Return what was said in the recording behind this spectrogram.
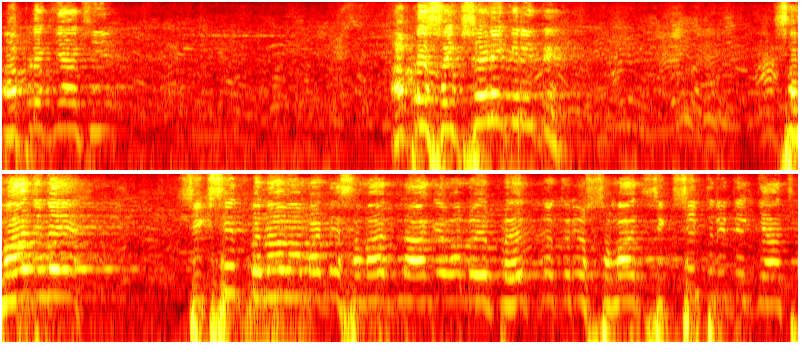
આપણે ક્યાં છીએ? આપણે શૈક્ષણિક રીતે સમાજને શિક્ષિત બનાવવા માટે સમાજના આગેવાનોએ પ્રયત્ન કર્યો, સમાજ શિક્ષિત રીતે ક્યાં છે?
